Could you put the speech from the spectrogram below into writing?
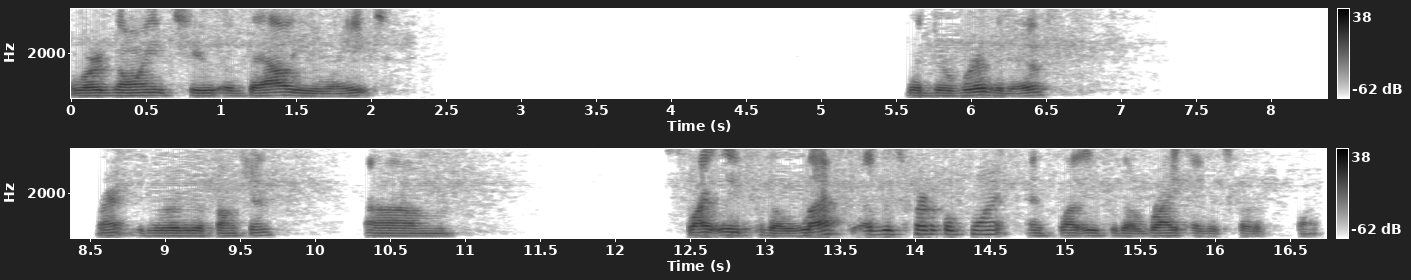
we're going to evaluate the derivative, right? The derivative function. Um, slightly to the left of this critical point and slightly to the right of this critical point.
